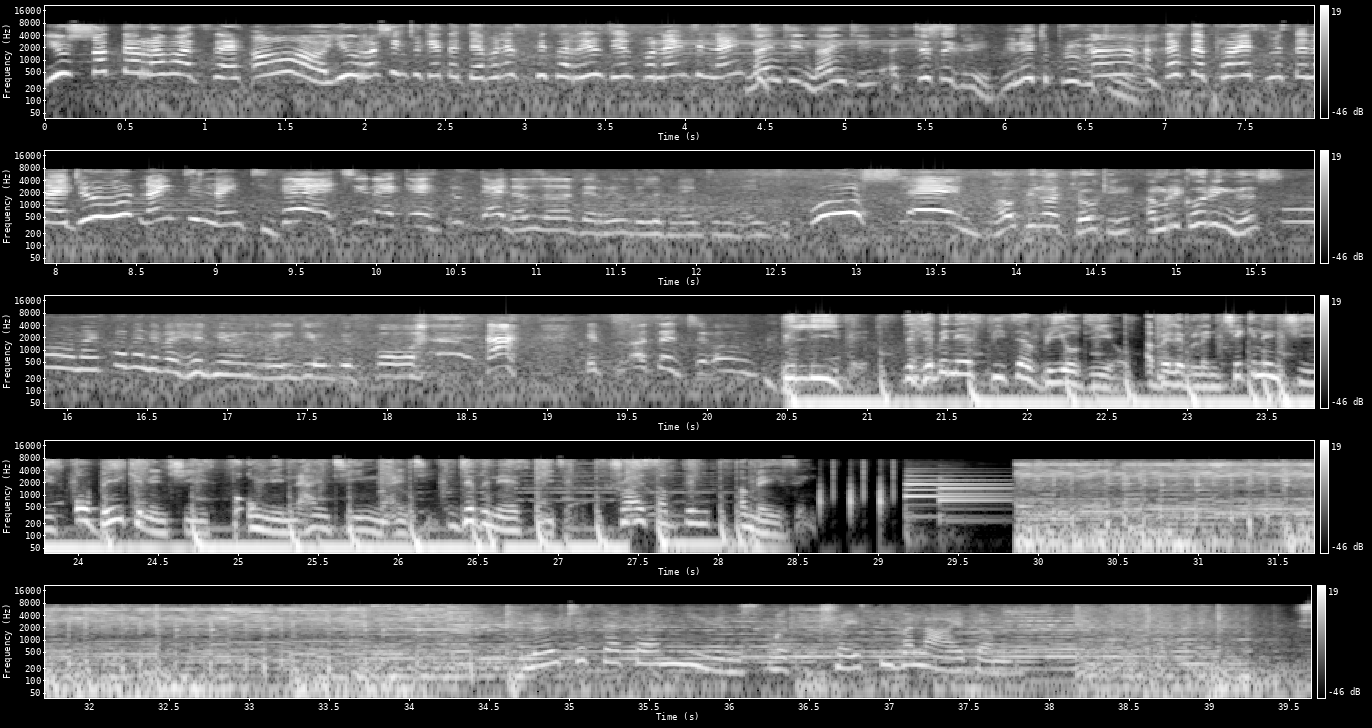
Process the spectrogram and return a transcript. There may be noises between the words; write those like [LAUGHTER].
You shot the robots there. Oh, you rushing to get the Debonair's Pizza real deal for 1990? 1990? I disagree. You need to prove it to Ah, me. that's the price, Mr. Naidu. 1990. Hey, Chineke, this guy doesn't know that the real deal is 1990. Oh, shame. I hope you're not joking. I'm recording this. Oh, my father never heard me on radio before. [LAUGHS] it's not a joke. Believe it. The Debonair's Pizza Real Deal. Available in chicken and cheese or bacon and cheese for only 19.90. Debonair's Pizza. Try something amazing. Lotus FM News with Tracy Valaydham.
